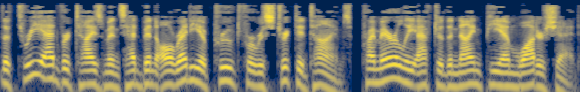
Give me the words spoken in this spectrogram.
The three advertisements had been already approved for restricted times, primarily after the 9 p.m. watershed.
